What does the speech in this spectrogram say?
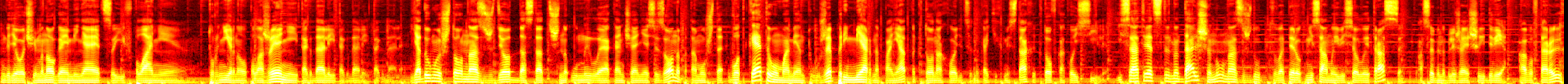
где очень многое меняется и в плане турнирного положения и так далее, и так далее, и так далее. Я думаю, что нас ждет достаточно унылое окончание сезона, потому что вот к этому моменту уже примерно понятно, кто находится на каких местах и кто в какой силе. И, соответственно, дальше, ну, нас ждут, во-первых, не самые веселые трассы, особенно ближайшие две, а во-вторых,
